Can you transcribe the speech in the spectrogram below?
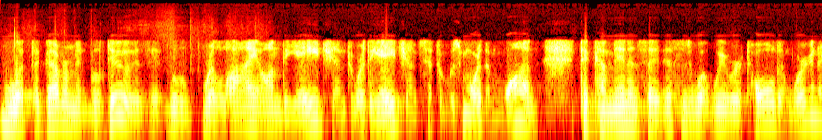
what the government will do is it will rely on the agent or the agents, if it was more than one, to come in and say, this is what we were told, and we're going to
